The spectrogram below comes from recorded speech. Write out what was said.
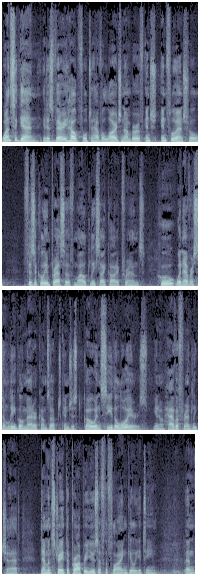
Once again, it is very helpful to have a large number of influential, physically impressive, mildly psychotic friends who, whenever some legal matter comes up, can just go and see the lawyers, you know, have a friendly chat, demonstrate the proper use of the flying guillotine, and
